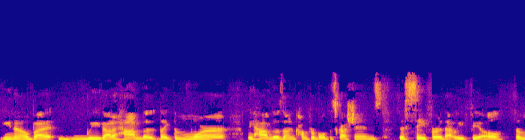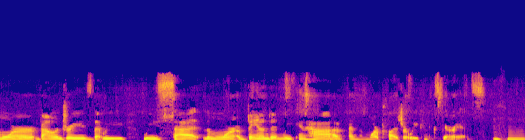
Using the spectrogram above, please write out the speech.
you know, but we got to have the, like the more, we have those uncomfortable discussions, the safer that we feel, the more boundaries that we we set, the more abandon we can have, and the more pleasure we can experience. Mm-hmm.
